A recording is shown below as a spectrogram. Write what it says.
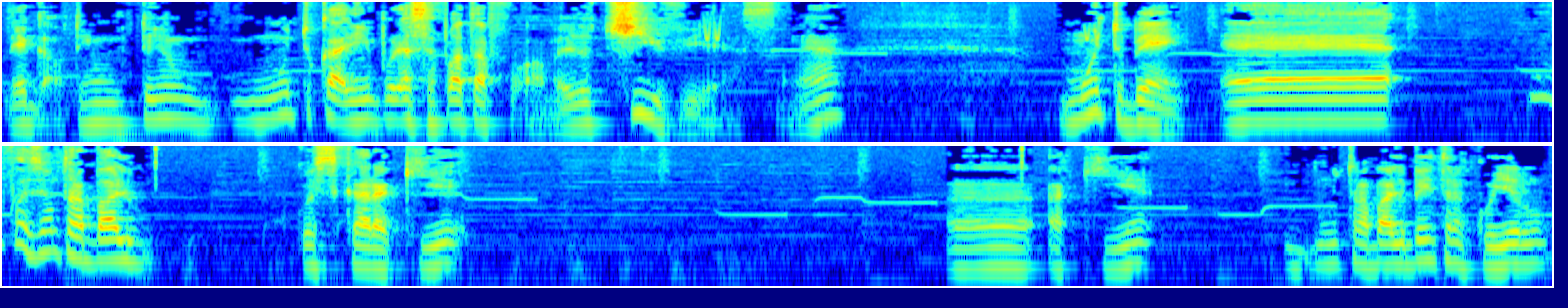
Legal. Tenho, tenho muito carinho por essa plataforma. Eu tive essa, né? Muito bem. É... Vamos fazer um trabalho com esse cara aqui. Uh, aqui. Um trabalho bem tranquilo.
